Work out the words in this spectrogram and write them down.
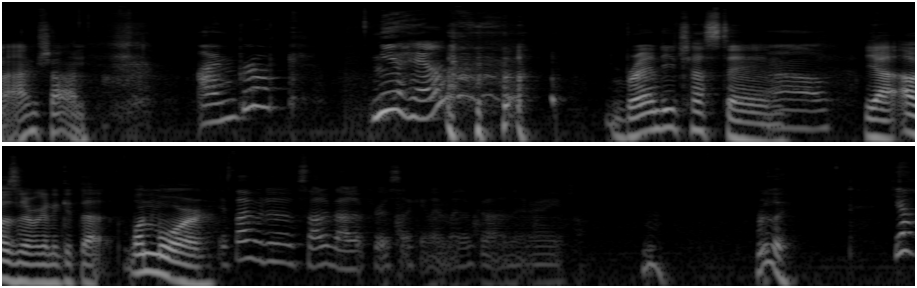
I'm Sean. I'm Brooke. Mia Hamm? Brandi Chastain. oh, Yeah, I was never going to get that. One more. if I would have thought about it for a second, I might have gotten it right. Hmm. Really? Yeah,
